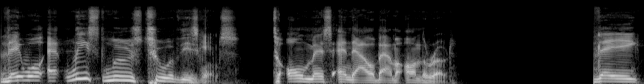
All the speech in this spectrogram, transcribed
They will at least lose two of these games to Ole Miss and Alabama on the road. They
